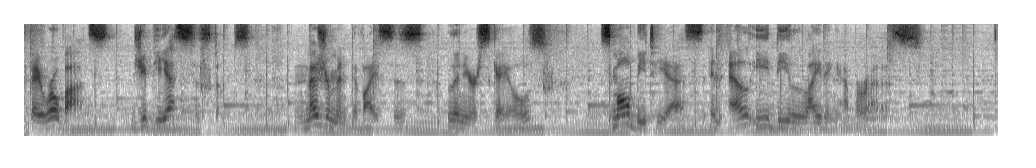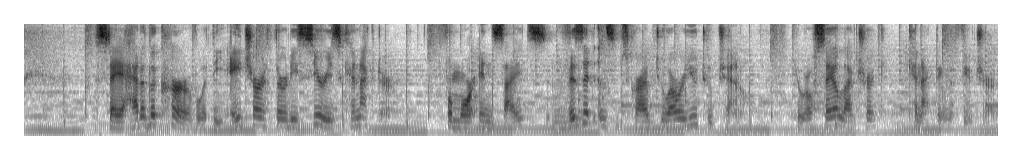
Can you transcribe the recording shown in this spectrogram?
FA robots, GPS systems, measurement devices, linear scales, small BTS, and LED lighting apparatus. Stay ahead of the curve with the HR30 series connector. For more insights, visit and subscribe to our YouTube channel, Hirose Electric, Connecting the Future.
